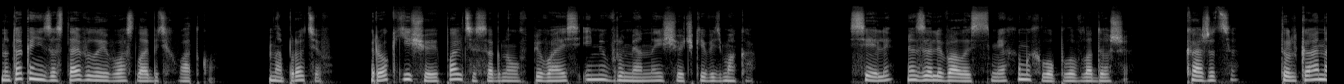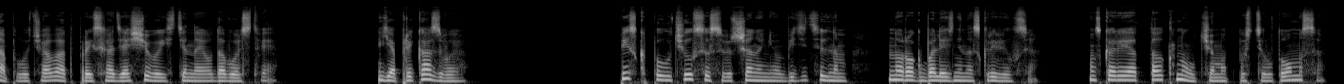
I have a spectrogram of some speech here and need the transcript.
но так и не заставила его ослабить хватку. Напротив, Рок еще и пальцы согнул, впиваясь ими в румяные щечки ведьмака. Сели, заливалась смехом и хлопала в ладоши. Кажется, только она получала от происходящего истинное удовольствие. «Я приказываю». Писк получился совершенно неубедительным, но Рок болезненно скривился. Он скорее оттолкнул, чем отпустил Томаса,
